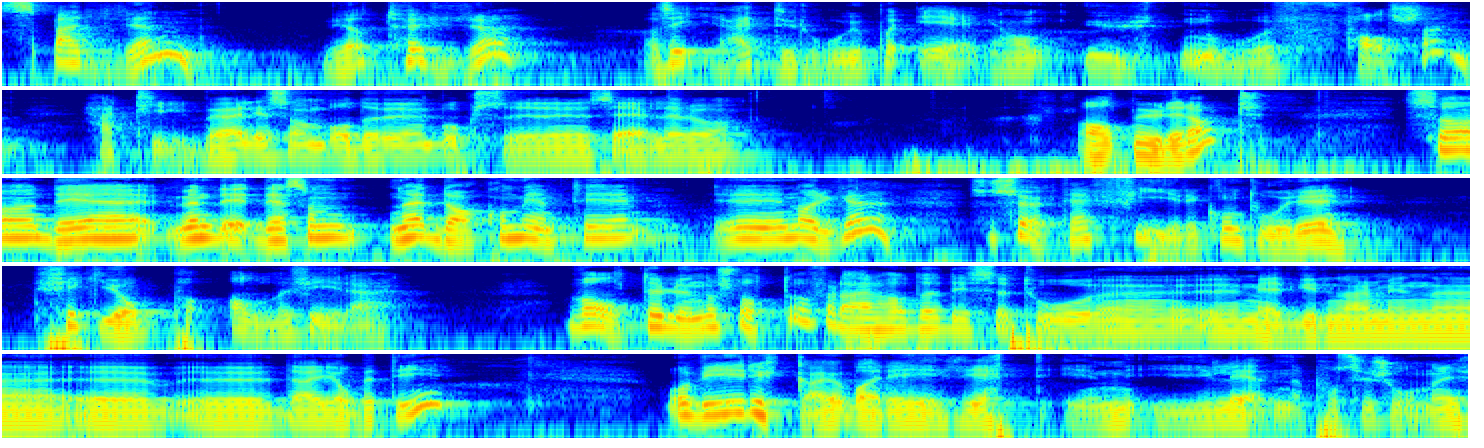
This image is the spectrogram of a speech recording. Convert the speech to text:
sperren ved å tørre Altså, jeg dro jo på egen hånd uten noe fallskjerm. Her tilbød jeg liksom både bukseseler og alt mulig rart. Så det, men det, det som, når jeg da kom hjem til eh, Norge, så søkte jeg fire kontorer. Fikk jobb på alle fire. Valgte Lund og Slotto, for der hadde disse to uh, medgründerne mine eh, eh, der jobbet de. Og vi rykka jo bare rett inn i ledende posisjoner.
